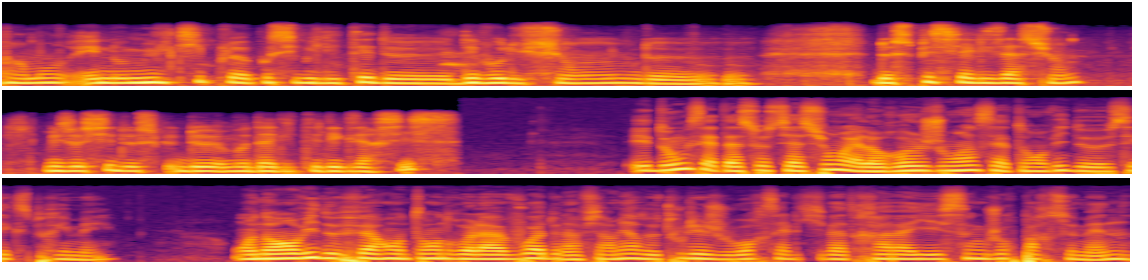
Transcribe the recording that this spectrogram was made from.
vraiment, et nos multiples possibilités d'évolution, de, de, spécialisation, mais aussi de, de modalités d'exercice. Et donc, cette association, elle rejoint cette envie de s'exprimer. On a envie de faire entendre la voix de l'infirmière de tous les jours, celle qui va travailler cinq jours par semaine,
